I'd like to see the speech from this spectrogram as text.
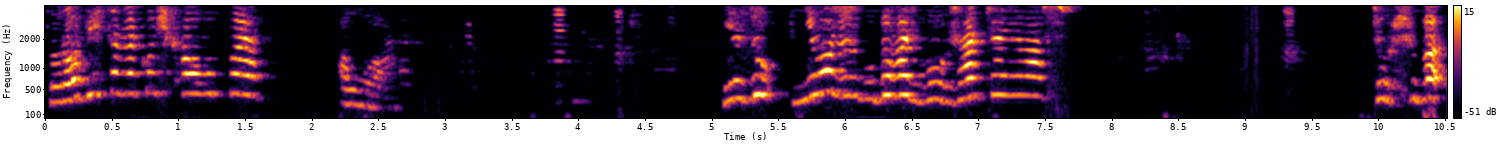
To robisz tam jakąś chałupę? Ała. Jezu, nie możesz budować, bo żarcia nie masz. Tu chyba...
